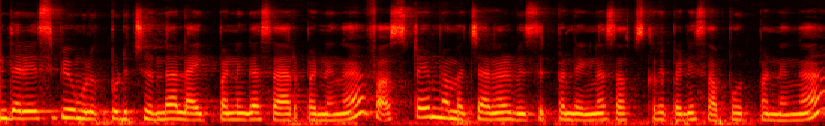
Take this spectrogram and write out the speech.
இந்த ரெசிபி உங்களுக்கு பிடிச்சிருந்தால் லைக் பண்ணுங்கள் ஷேர் பண்ணுங்கள் ஃபஸ்ட் டைம் நம்ம சேனல் விசிட் பண்ணுறீங்கன்னா சப்ஸ்கிரைப் பண்ணி சப்போர்ட் பண்ணுங்கள்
